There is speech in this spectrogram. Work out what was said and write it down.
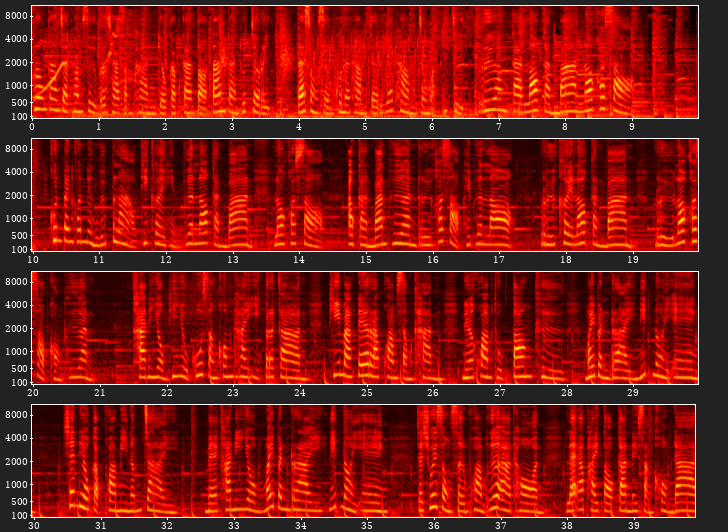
โครงการจัดทำสื่อประชาสัมพันธ์เกี่ยวกับการต่อต้านการทุจริต และส่งเสริมคุณธรรมจริยธรรมจังหวัดพิจิตรเรื่องการลอกกันบ้านลอกข้อสอบ คุณเป็นคนหนึ่งหรือเปล่าที่เคยเห็นเพื่อนลอกกันบ้าน ลอกข้อสอบ เอาการบ้านเพื่อนหรือข้อสอบให้เพื่อนลอก หรือเคยลอกกันบ้าน หรือลอกข้อสอบของเพื่อน ค่านิยมที่อยู่คู่สังคมไทยอีกประการ ที่มักได้รับความสำคัญ เนื้อความถูกต้องคือ ไม่เป็นไรนิดหน่อยเอง เช่นเดียวกับความมีน้ำใจ แม้ค่านิยมไม่เป็นไรนิดหน่อยเอง จะช่วยส่งเสริมความเอื้ออาทร และอภัยต่อกันในสังคมได้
